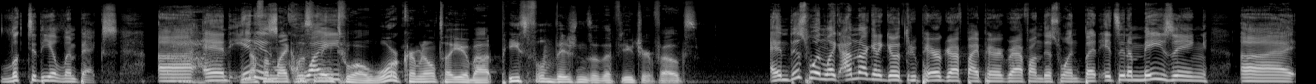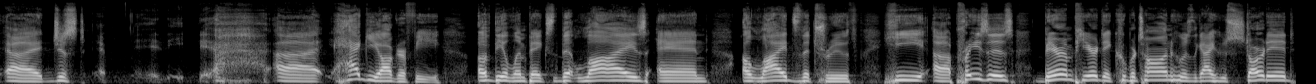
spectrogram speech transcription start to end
Look to the Olympics. Uh, and it Nothing is like quite. listening to a war criminal tell you about peaceful visions of the future, folks. and this one, like, I'm not going to go through paragraph by paragraph on this one, but it's an amazing, uh, uh, just Uh, hagiography of the Olympics that lies and elides the truth. He uh, praises Baron Pierre de Coubertin, who is the guy who started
